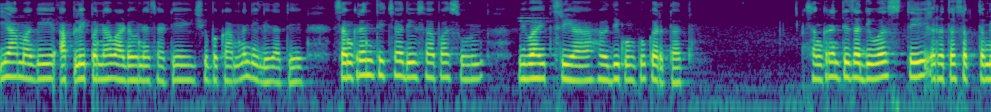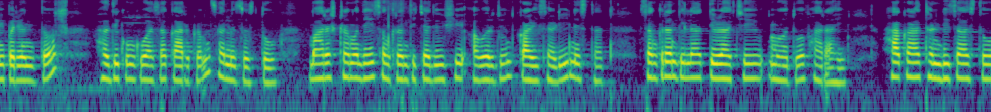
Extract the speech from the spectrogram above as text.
यामागे आपलेपणा वाढवण्यासाठी शुभकामना दिली जाते. संक्रांतीच्या दिवसापासून विवाहित स्त्रिया हळदी कुंकू करतात. संक्रांतीचा दिवस ते रथसप्तमीपर्यंत हळदी कुंकवाचा कार्यक्रम चालूच असतो. महाराष्ट्रामध्ये संक्रांतीच्या दिवशी आवर्जून काळी साडी नेसतात. संक्रांतीला तिळाचे महत्त्व फार आहे. हा काळ थंडीचा असतो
